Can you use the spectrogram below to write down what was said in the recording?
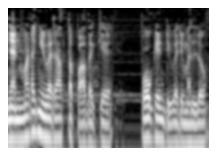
ഞാൻ മടങ്ങിവരാത്ത പാതയ്ക്ക് പോകേണ്ടിവരുമല്ലോ.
